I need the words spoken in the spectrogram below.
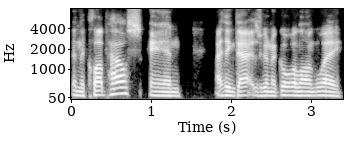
in the clubhouse, and I think that is going to go a long way.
